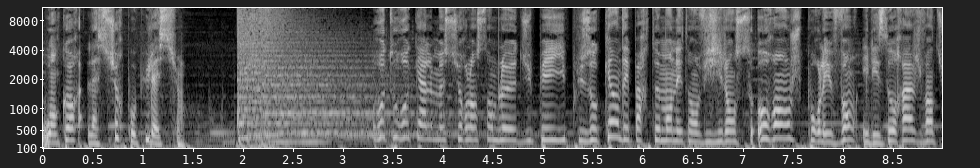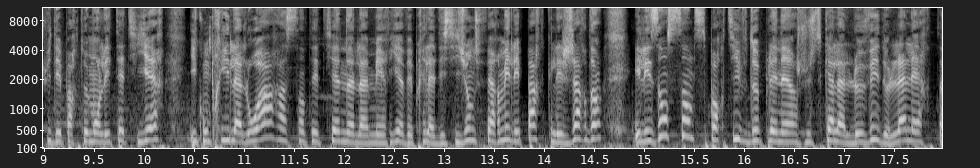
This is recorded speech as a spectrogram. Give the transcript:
ou encore la surpopulation. Retour au calme sur l'ensemble du pays. Plus aucun département n'est en vigilance orange pour les vents et les orages. 28 départements l'étaient hier, y compris la Loire. À Saint-Etienne, la mairie avait pris la décision de fermer les parcs, les jardins et les enceintes sportives de plein air jusqu'à la levée de l'alerte.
